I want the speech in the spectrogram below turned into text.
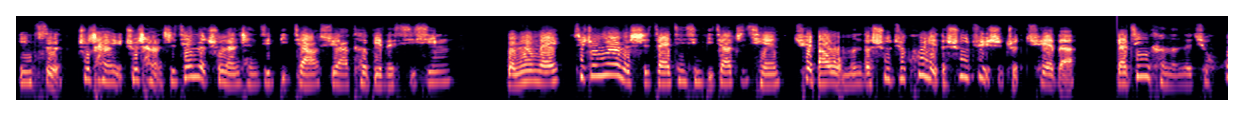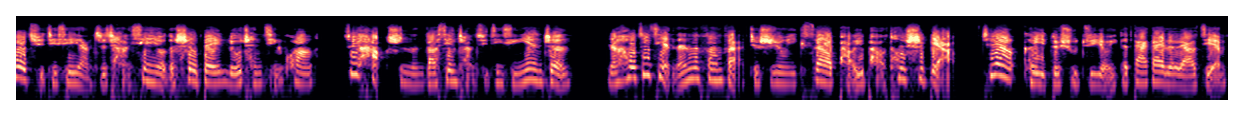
因此，猪场与猪场之间的出栏成绩比较需要特别的细心。我认为最重要的是在进行比较之前，确保我们的数据库里的数据是准确的，要尽可能的去获取这些养殖场现有的设备、流程情况，最好是能到现场去进行验证。然后最简单的方法就是用 Excel 跑一跑透视表，这样可以对数据有一个大概的了解。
